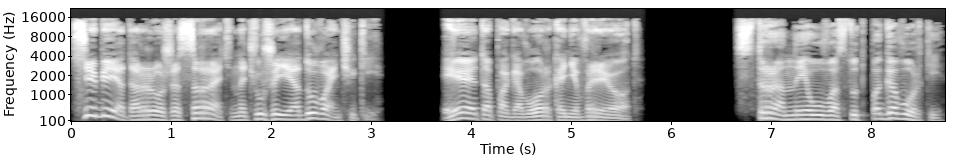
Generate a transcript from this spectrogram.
Себе дороже срать на чужие одуванчики. Эта поговорка не врет. Странные у вас тут поговорки,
